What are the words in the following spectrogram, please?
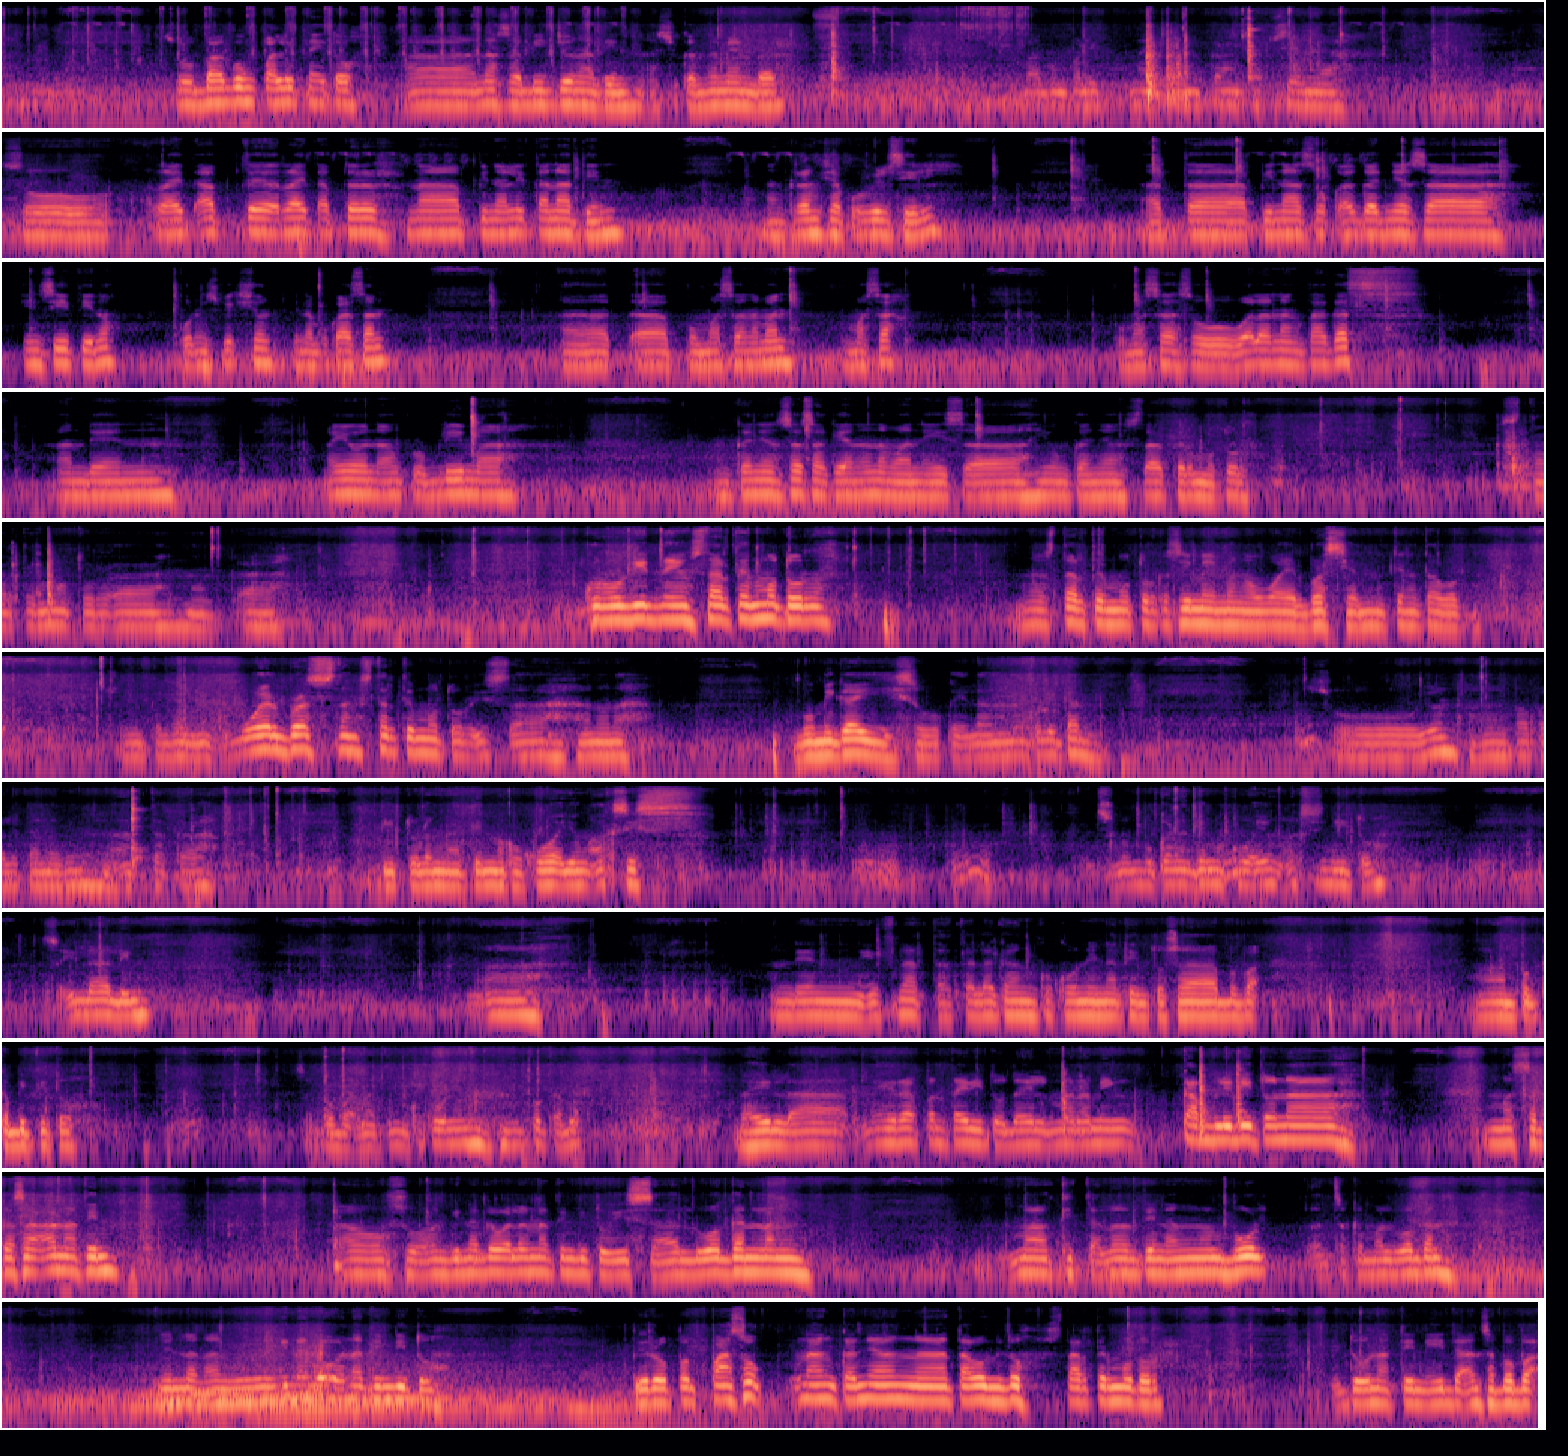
So bagong palit na ito. Ah, nasa video natin as you can remember. Bagong palit na yung crankshaft seal niya. So right after right after na pinalitan natin ng crankshaft oil seal at ah, pinasok agad niya sa in city no? For inspection kinabukasan at ah, pumasa naman. Pumasa. Pumasa. So wala nang tagas. And then ngayon ang problema ang kanyang sasakyan na naman is ah, yung kanyang starter motor. Starter motor ah nag ah, corroded na yung starter motor. Mga starter motor kasi may mga wire brush yan na tinatawag so kanyang wire brush ng starter motor is ah, ano na bumigay. So kailangan ng palitan. So yun ah, papalitan natin at saka dito lang natin makukuha yung axis. Sinubukan natin makuha yung axis dito. Sa ilalim. Ah and then if not ah, talagang kukunin natin to sa baba ang pagkabit ito. Sa baba natin kukunin ang pagkabit. Dahil ah, mahirapan tayo dito dahil maraming kable dito na masagasaan natin. Oh, so ang ginagawa lang natin dito is ah, luwagan lang. Makita lang natin ang bolt at saka maluwagan. Yun lang ang ginagawa natin dito. Pero pagpasok ng kanyang ah, tawag nito starter motor ito natin idaan sa baba.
